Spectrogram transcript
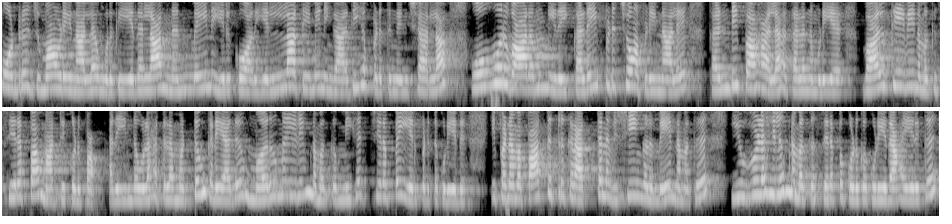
போன்று ஜுமாவுடைய நாளில் உங்களுக்கு எதெல்லாம் நன்மைன்னு இருக்கோ அது எல்லாத்தையுமே நீங்கள் அதிகப்படுத்துங்க இன்ஷால்லா ஒவ்வொரு வாரமும் இதை கடைபிடிச்சோம் அப்படின்னாலே கண்டிப்பாக அல்லாஹால நம்முடைய வாழ்க்கையவே நமக்கு சிறப்பாக மாற்றி கொடுப்பான். அது இந்த உலகத்தில் மட்டும் கிடையாது மறுமையிலும் நமக்கு மிகச்சிறப்பை ஏற்படுத்தக்கூடியது. இப்போ நம்ம பார்த்துட்ருக்கிற அத்தனை விஷயங்களுமே நம்ம நமக்கு இவ்வுலகிலும் நமக்கு சிறப்பு கொடுக்கக்கூடியதாக இருக்குது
